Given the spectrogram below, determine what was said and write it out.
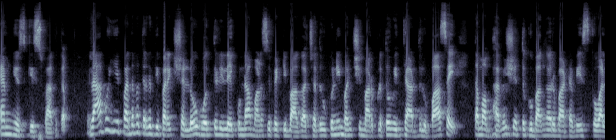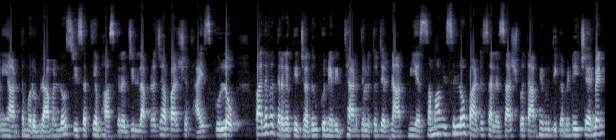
ఎం న్యూస్కి స్వాగతం. రాబోయే పదవ తరగతి పరీక్షల్లో ఒత్తిడి లేకుండా మనసు పెట్టి బాగా చదువుకుని మంచి మార్కులతో విద్యార్థులు పాస్ అయి తమ భవిష్యత్తుకు బంగారు బాట వేసుకోవాలని ఆర్తమూరు గ్రామంలో శ్రీ సత్యభాస్కర జిల్లా ప్రజా పరిషత్ హై స్కూల్లో పదవ తరగతి చదువుకునే విద్యార్థులతో జరిగిన ఆత్మీయ సమావేశంలో పాఠశాల శాశ్వత అభివృద్ధి committee chairman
